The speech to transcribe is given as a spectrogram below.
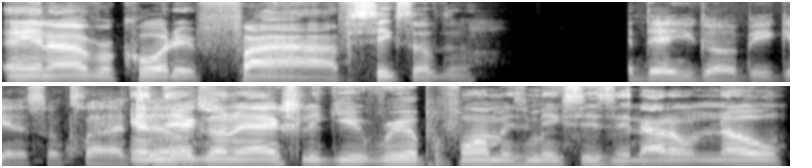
and I've recorded five, six of them, and then you're going to be getting some clientele. and they're gonna actually get real performance mixes. And I don't know.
